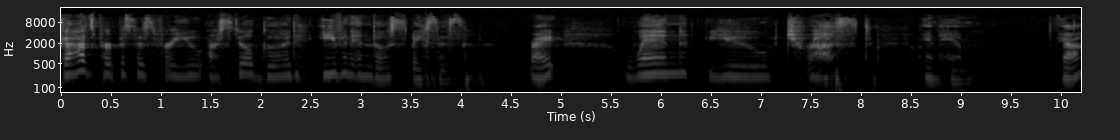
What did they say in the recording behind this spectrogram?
God's purposes for you are still good, even in those spaces, right? When you trust in Him. Yeah?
